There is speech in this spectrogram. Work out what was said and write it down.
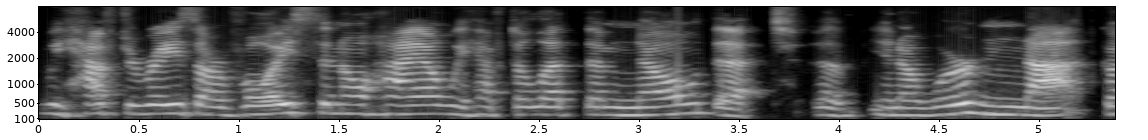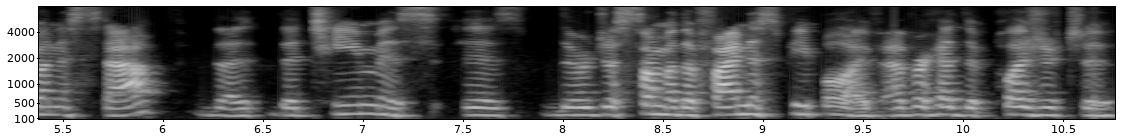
we have to raise our voice in Ohio. We have to let them know that uh, you know we're not going to stop. the The team is is they're just some of the finest people I've ever had the pleasure to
